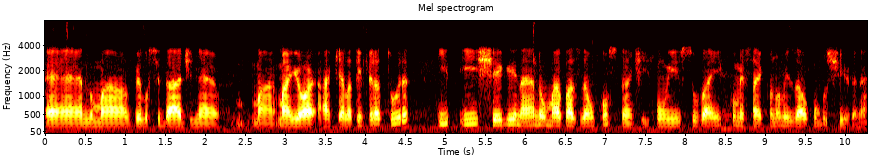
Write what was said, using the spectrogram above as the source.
é, numa velocidade né, ma maior àquela temperatura e, e chegue né, numa vazão constante. E com isso vai começar a economizar o combustível. Né?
